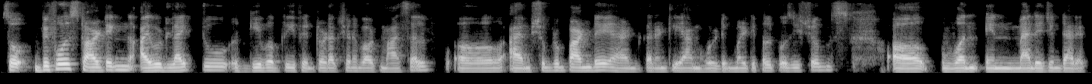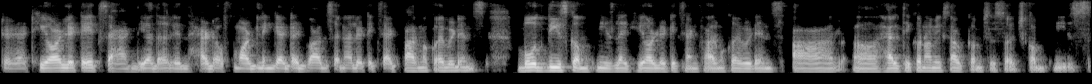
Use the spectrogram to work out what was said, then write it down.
So before starting, I would like to give a brief introduction about myself. Uh, I'm Shubham Pandey and currently I'm holding multiple positions, uh, one in managing director at Heurlytics and the other in head of modeling and advanced analytics at PharmacoEvidence. Both these companies like Heurlytics and PharmacoEvidence are uh, health economics outcomes research companies.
